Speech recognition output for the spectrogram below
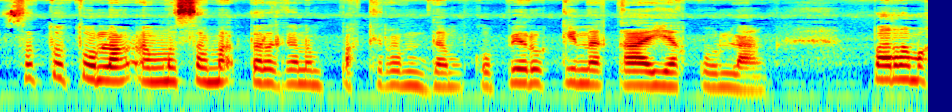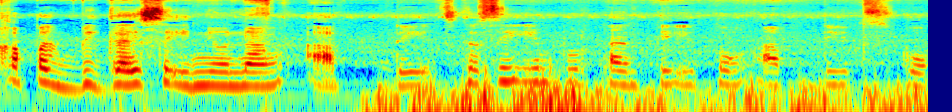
sa totoo lang ang masama talaga ng pakiramdam ko pero kinakaya ko lang para makapagbigay sa inyo ng updates. Kasi importante itong updates ko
